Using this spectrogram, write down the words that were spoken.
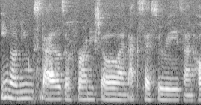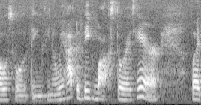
you know, new styles of furniture and accessories and household things. You know, we had the big box stores here, but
